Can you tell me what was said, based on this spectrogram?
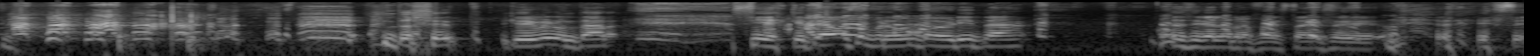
Entonces, quería preguntar, si es que te hago esa pregunta ahorita, ¿cuál sería la respuesta de ese, de ese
